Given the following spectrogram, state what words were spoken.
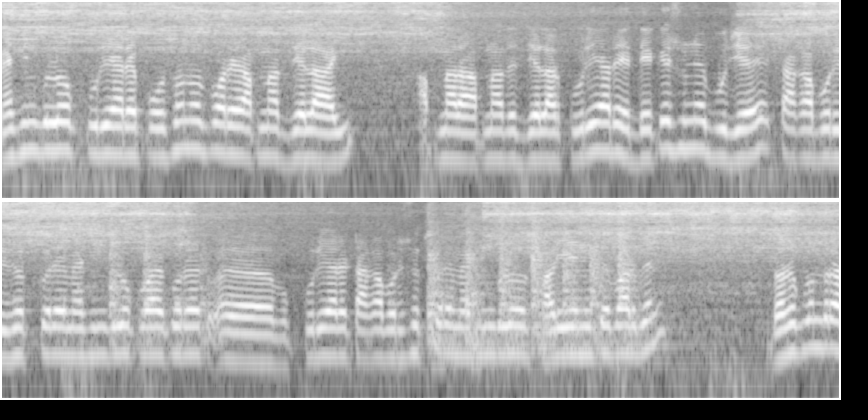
মেশিনগুলো কুরিয়ারে পৌঁছানোর পরে আপনার জেলায় আপনারা আপনাদের জেলার কুরিয়ারে দেখে শুনে বুঝে টাকা পরিশোধ করে মেশিনগুলো ক্রয় করে কুরিয়ারে টাকা পরিশোধ করে মেশিনগুলো ছাড়িয়ে নিতে পারবেন। দর্শক বন্ধুরা,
